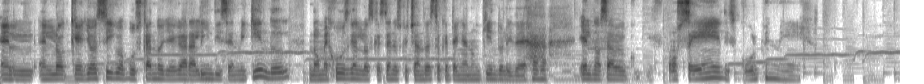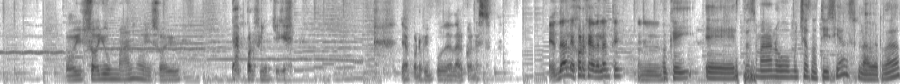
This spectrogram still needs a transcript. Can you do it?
en, en lo que yo sigo buscando llegar al índice en mi Kindle, no me juzguen los que estén escuchando esto que tengan un Kindle y de, "Ja, él no sabe, no sé, discúlpenme. Hoy soy humano y soy... Ya por fin llegué. Ya por fin pude dar con esto. Eh, dale, Jorge, adelante. El- Ok, eh, esta semana no hubo muchas noticias, la verdad.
